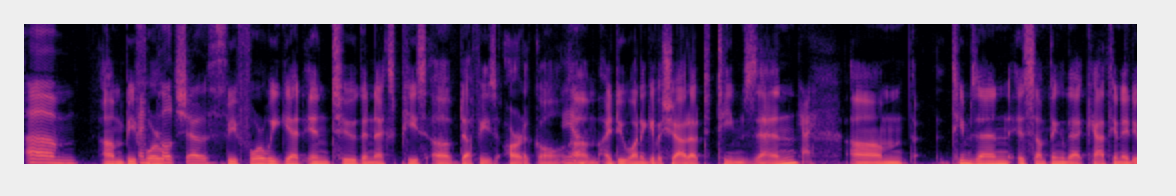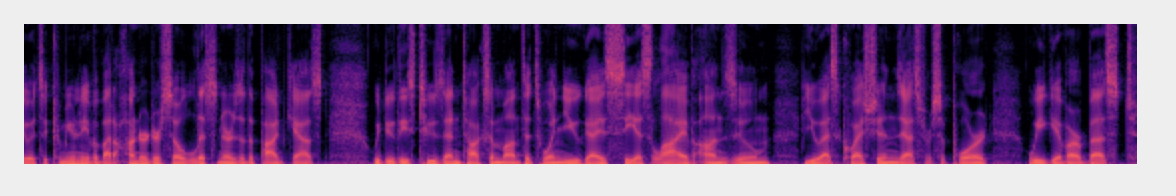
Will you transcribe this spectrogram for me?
um, And before cult shows. Before we get into the next piece of Duffy's article, Yeah. um, I do want to give a shout out to Team Zen. Okay. Um, Team Zen is something that Kathy and I do. It's a community of about 100 or so listeners of the podcast. We do these two Zen talks a month. It's when you guys see us live on Zoom. You ask questions, ask for support. We give our best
